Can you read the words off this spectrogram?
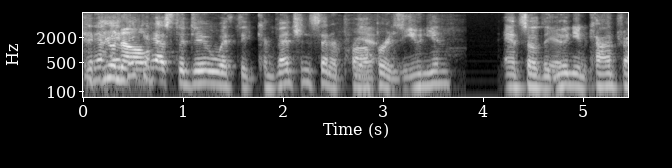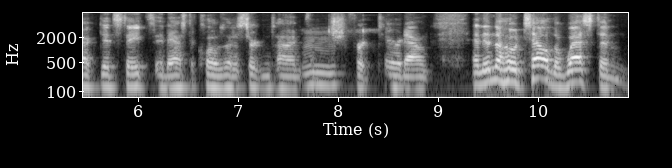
It, you I know, think it has to do with the convention center proper is union, and so the Yeah. union contract did states it has to close at a certain time for, Mm. for tear down, and then the hotel, the Westin,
